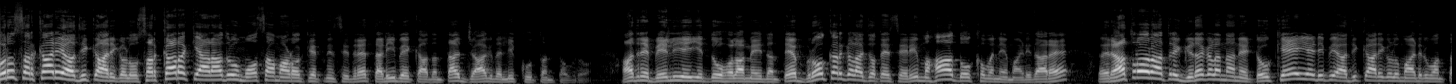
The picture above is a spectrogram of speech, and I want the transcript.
ಅವರು ಸರ್ಕಾರಿ ಅಧಿಕಾರಿಗಳು, ಸರ್ಕಾರಕ್ಕೆ ಯಾರಾದರೂ ಮೋಸ ಮಾಡೋಕೆ ಯತ್ನಿಸಿದ್ರೆ ತಡಿಬೇಕಾದಂಥ ಜಾಗದಲ್ಲಿ ಕೂತಂತವ್ರು. ಆದರೆ ಬೇಲಿಯೇ ಇದ್ದು ಹೊಲ ಮೇಯ್ದಂತೆ ಬ್ರೋಕರ್ಗಳ ಜೊತೆ ಸೇರಿ ಮಹಾದೋಖವನ್ನೇ ಮಾಡಿದ್ದಾರೆ. ರಾತ್ರೋರಾತ್ರಿ ಗಿಡಗಳನ್ನ ನೆಟ್ಟು ಕೆಎಡಿಬಿ ಅಧಿಕಾರಿಗಳು ಮಾಡಿರುವಂತ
